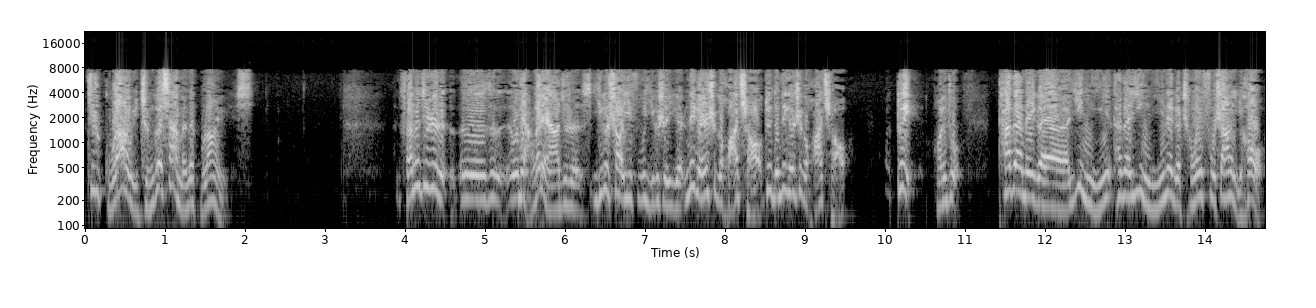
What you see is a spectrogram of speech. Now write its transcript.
就是鼓浪屿整个厦门的鼓浪屿。反正就是呃，有两个人啊，就是一个邵逸夫，一个是一个那个人是个华侨，对的，那个人是个华侨，对黄玉柱，他在那个印尼，他在印尼那个成为富商以后，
